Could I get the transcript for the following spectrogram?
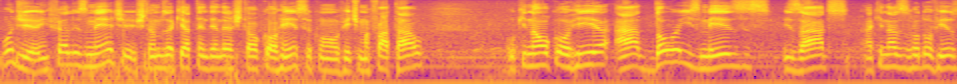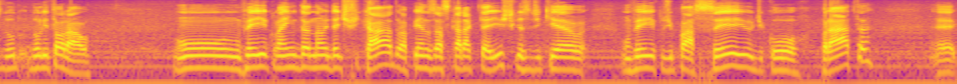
Bom dia. Infelizmente, estamos aqui atendendo esta ocorrência com vítima fatal, o que não ocorria há dois meses exatos aqui nas rodovias do, do litoral. Um veículo ainda não identificado, apenas as características de que é um veículo de passeio de cor prata, é,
